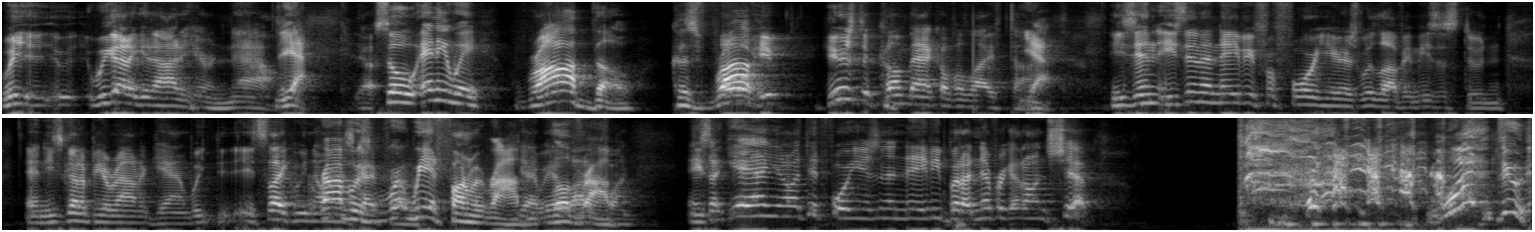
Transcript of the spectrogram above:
We we got to get out of here now. Yeah. Yeah. So anyway, Rob though, because Oh, Rob. here's the comeback of a lifetime. Yeah. He's in he's in the Navy for four years. We love him. He's a student, and he's gonna be around again. We it's like we know Rob was, we had fun with Rob. yeah we Love Rob. And he's like, yeah, you know, I did four years in the Navy, but I never got on ship. what, Dude,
